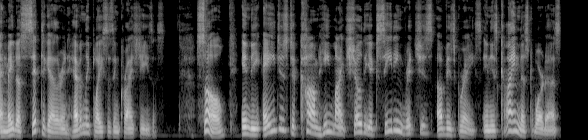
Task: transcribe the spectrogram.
and made us sit together in heavenly places in Christ Jesus. So, in the ages to come, he might show the exceeding riches of his grace in his kindness toward us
